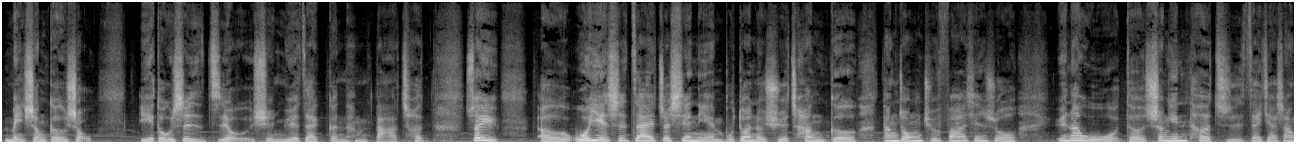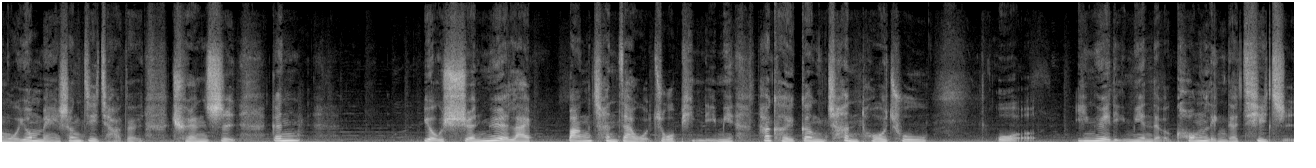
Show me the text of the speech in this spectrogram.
美声歌手。也都是只有弦乐在跟他们搭衬，所以，呃，我也是在这些年不断的学唱歌当中，去发现说，原来我的声音特质，再加上我用美声技巧的诠释，跟有弦乐来帮衬在我作品里面，它可以更衬托出我。音乐里面的空灵的气质，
